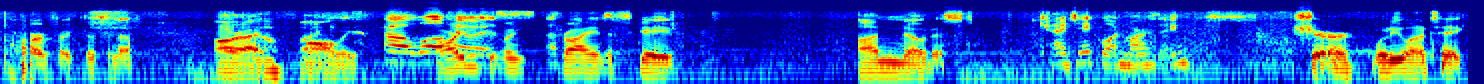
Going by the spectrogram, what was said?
Perfect, that's enough. All right, Oh, fuck. Olly, Oh well, are if you it going was. to try and escape unnoticed? Can I take one more thing? Sure. What do you want to take?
